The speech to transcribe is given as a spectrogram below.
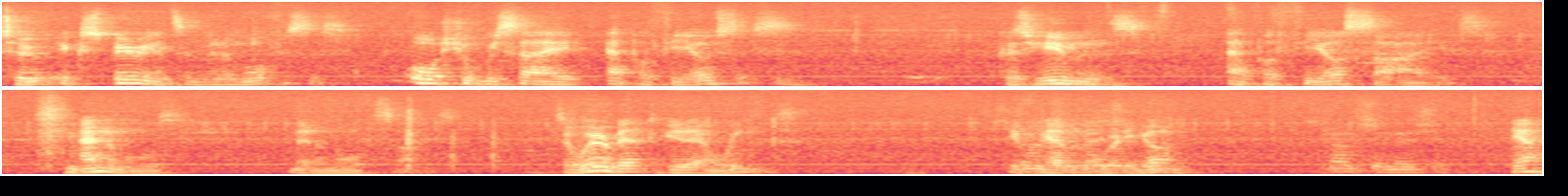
to experience a metamorphosis. Or should we say apotheosis? Because humans apotheosize, animals metamorphosize. So we're about to get our wings, if we haven't already got them. Transformation. Yeah.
